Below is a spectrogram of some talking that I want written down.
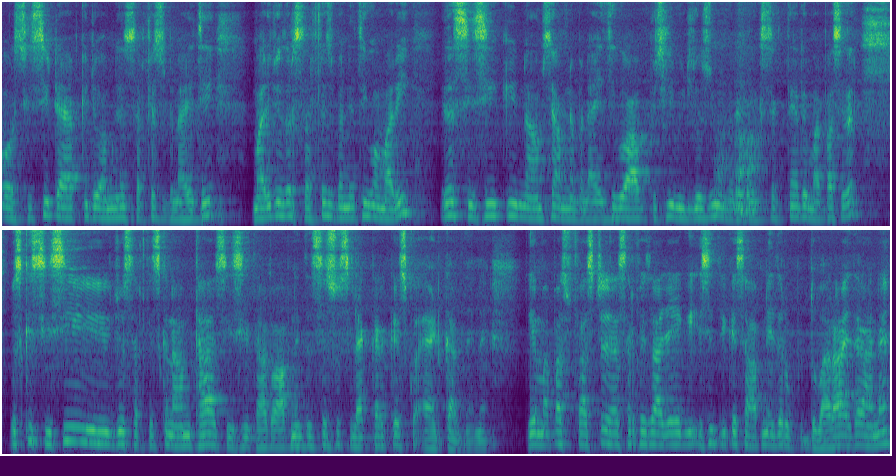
اور سی سی ٹیپ کی جو ہم نے سرفیس بنائی تھی۔ ہماری جو ادھر سرفیس بنی تھی وہ ہماری ادھر سی سی کی نام سے ہم نے بنائی تھی، وہ آپ پچھلی ویڈیوز میں میرے دیکھ سکتے ہیں۔ تو ہمارے پاس ادھر اس کی سی سی جو سرفیس کا نام تھا سی سی تھا، تو آپ نے ادھر سے اس کو سلیکٹ کر کے اس کو ایڈ کر دینا ہے۔ تو یہ ہمارے پاس فرسٹ سرفیس آ جائے گی۔ اسی طریقے سے آپ نے ادھر دوبارہ ادھر آنا ہے۔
